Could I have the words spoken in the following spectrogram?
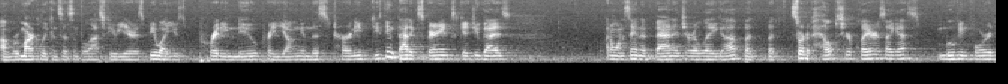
um, remarkably consistent the last few years. BYU's pretty new, pretty young in this tourney. Do you think that experience gives you guys, I don't want to say an advantage or a leg up, but, but sort of helps your players, I guess, moving forward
